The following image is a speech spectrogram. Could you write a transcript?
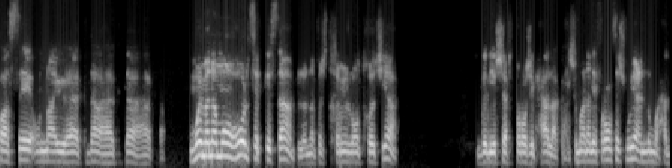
passé on a eu هكذا هكذا هكذا. المهم أنا mon rôle c'était simple أنا فاش دخلوني l'entretien قال لي chef projet بحال هكا. حيت أنا les Français شوية عندهم واحد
